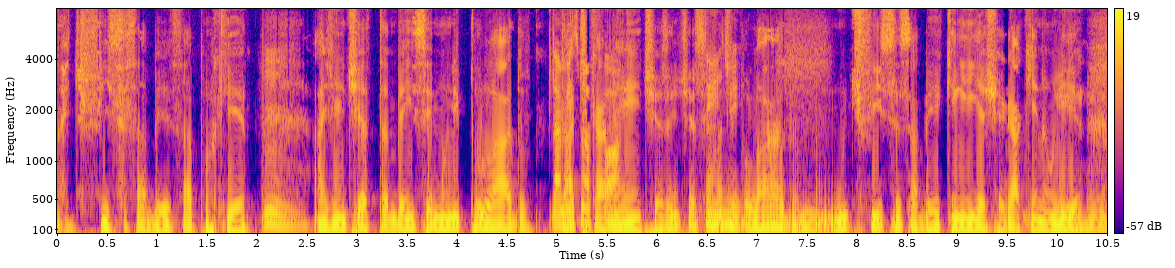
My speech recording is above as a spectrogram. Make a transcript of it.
É difícil saber, sabe? Porque Hum. a gente ia também ser manipulado Da taticamente. A gente ia ser Entendi. manipulado. Muito difícil você saber quem ia chegar, quem não ia. Uhum.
